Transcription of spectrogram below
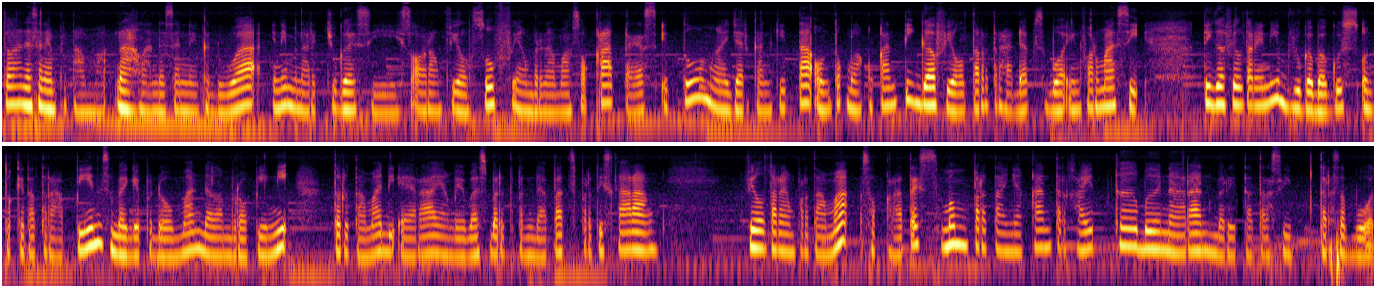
itu landasan yang pertama. Nah, landasan yang kedua ini menarik juga sih. Seorang filsuf yang bernama Socrates itu mengajarkan kita untuk melakukan tiga filter terhadap sebuah informasi. Tiga filter ini juga bagus untuk kita terapin sebagai pedoman dalam beropini, terutama di era yang bebas berpendapat seperti sekarang. Filter yang pertama, Socrates mempertanyakan terkait kebenaran berita tersebut.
